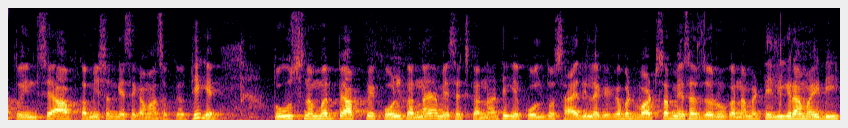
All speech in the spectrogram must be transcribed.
तो इनसे आप कमीशन कैसे कमा सकते हो? ठीक है? तो उस नंबर पे आप पे कॉल करना या मैसेज करना, ठीक है? कॉल तो शायद ही लगेगा बट व्हाट्सअप मैसेज ज़रूर करना। मैं टेलीग्राम आईडी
